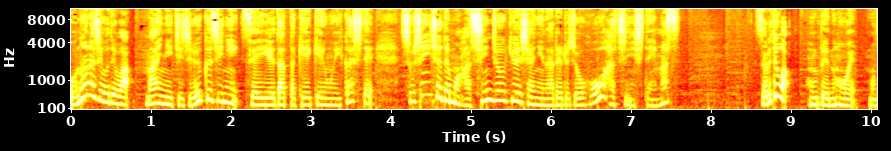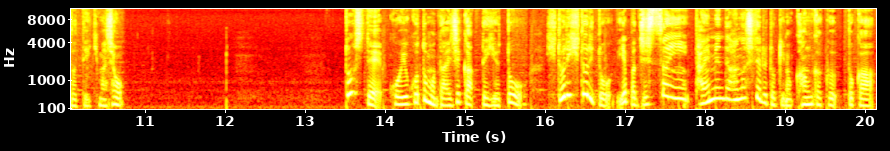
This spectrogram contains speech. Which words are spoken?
このラジオでは毎日19時に声優だった経験を生かして初心者でも発信上級者になれる情報を発信しています。それでは本編の方へ戻っていきましょう。どうしてこういうことも大事かっていうと一人一人とやっぱ実際に対面で話してる時の感覚とか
